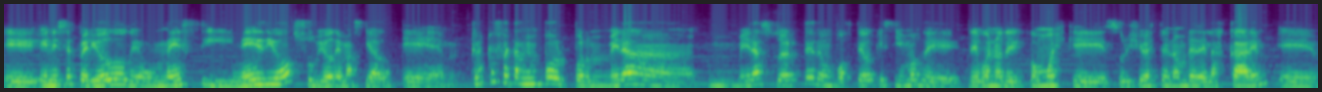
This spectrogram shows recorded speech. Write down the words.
Eh, en ese periodo de un mes y medio subió demasiado. Eh, creo que fue también por, por mera, mera suerte de un posteo que hicimos de, de bueno, de cómo es que surgió este nombre de las Karen. Eh,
